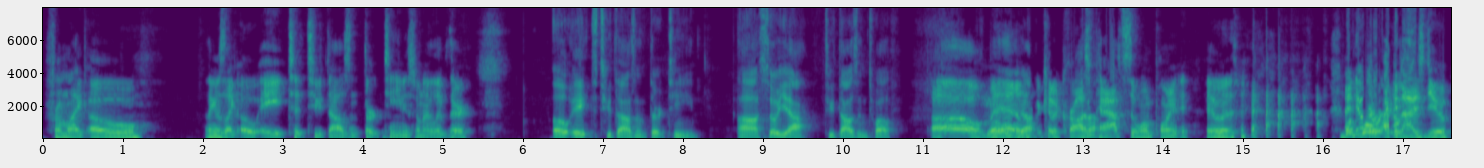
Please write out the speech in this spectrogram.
From like oh I think it was like 08 to 2013 is when I lived there. 08 to 2013. Uh so yeah, 2012. Oh so, man, yeah. we could have crossed paths at one point. It was I knew well, I recognized you.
